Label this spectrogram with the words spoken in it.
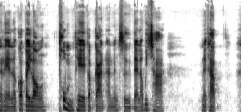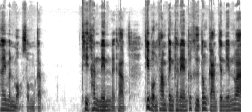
คะแนนแล้วก็ไปลองทุ่มเทกับการอ่านหนังสือแต่ละวิชานะครับ ให้มันเหมาะสมกับที่ท่านเน้นนะครับ ที่ผมทำเป็นคะแนนก็คือต้องการจะเน้นว่า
